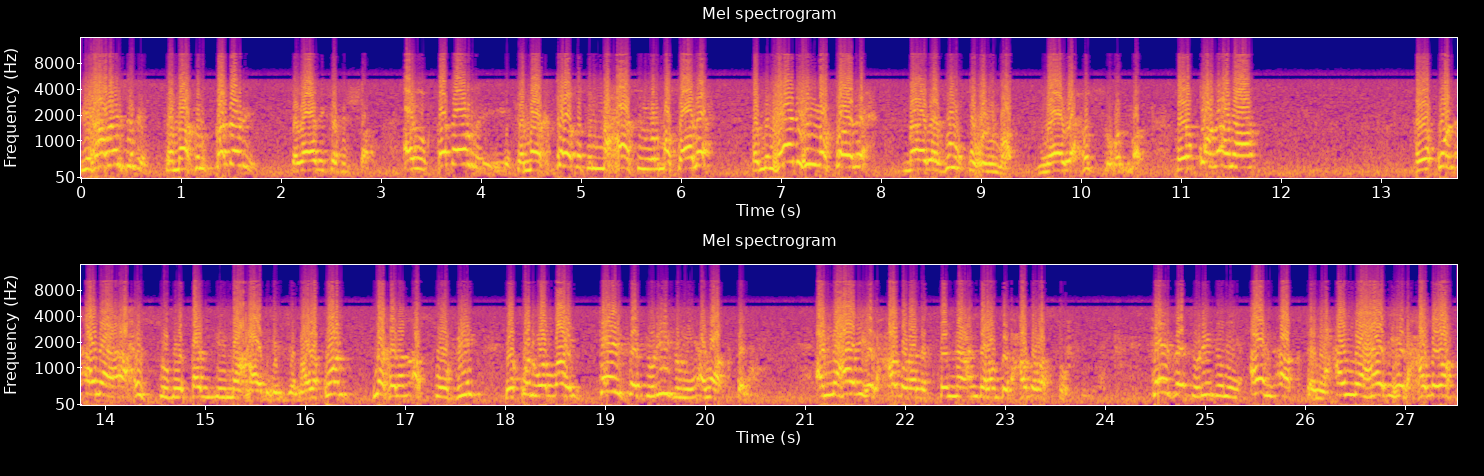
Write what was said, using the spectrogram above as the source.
فيها ليس به كما في القدر كذلك في الشرع. القدر كما اختلطت المحاسن والمصالح فمن هذه المصالح ما يذوقه المرء ما يحسه المرء. فيقول أنا فيقول أنا أحس بقلبي مع هذه الجماعة. يقول مثلا الصوفي يقول والله كيف تريدني أن أقتنع أن هذه الحضرة التي عندهم بالحضرة الصوفية. كيف تريدني أن أقتنع أن هذه الحضرة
